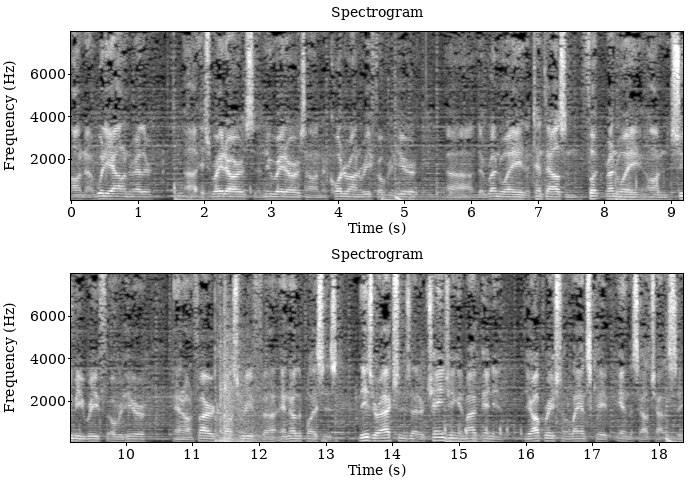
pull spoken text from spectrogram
on uh, Woody Island rather, its radars, new radars on Cuarteron Reef over here, uh, the runway, the 10,000-foot runway on Subi Reef over here, and on Fiery Cross Reef uh, and other places. These are actions that are changing, in my opinion, the operational landscape in the South China Sea.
